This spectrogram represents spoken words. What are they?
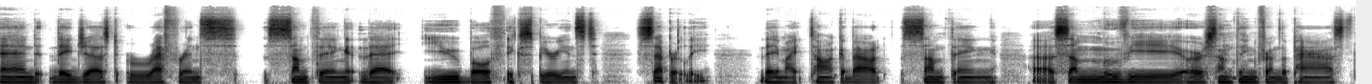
and they just reference something that you both experienced separately. They might talk about something, uh, some movie or something from the past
